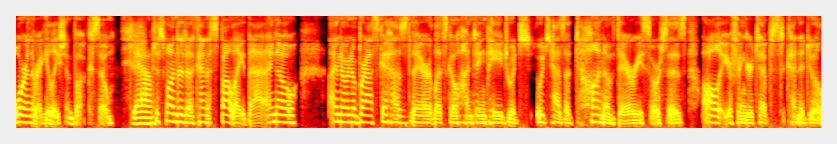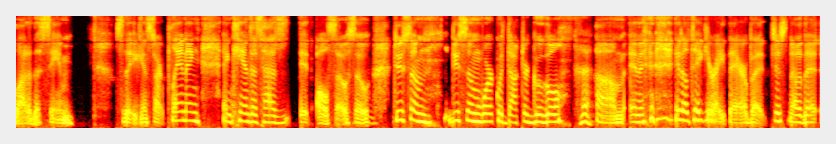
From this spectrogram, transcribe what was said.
or in the regulation book. So Yeah. just wanted to kind of spotlight that. I know I know Nebraska has their Let's Go Hunting page which which has a ton of their resources all at your fingertips to kind of do a lot of the same so that you can start planning and Kansas has it also. So do some do some work with Dr. Google um, and it'll take you right there but just know that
